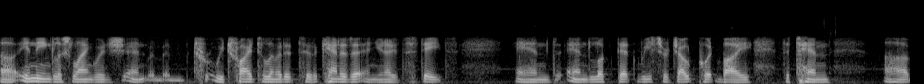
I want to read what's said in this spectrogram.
uh, in the English language, and um, tr- we tried to limit it to Canada and United States and and looked at research output by the 10 uh,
